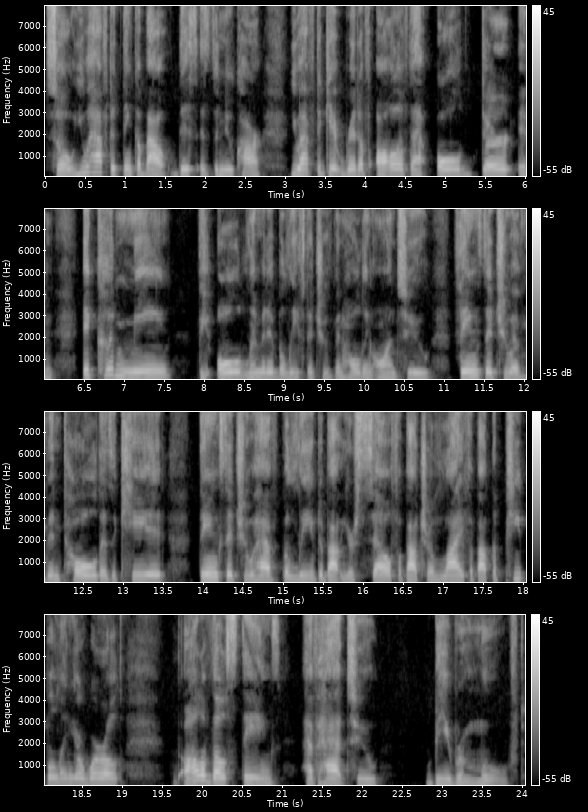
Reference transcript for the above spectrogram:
So you have to think about this is the new car. You have to get rid of all of that old dirt, and it could mean the old limited beliefs that you've been holding on to, things that you have been told as a kid, things that you have believed about yourself, about your life, about the people in your world, all of those things have had to be removed.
